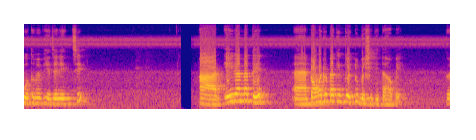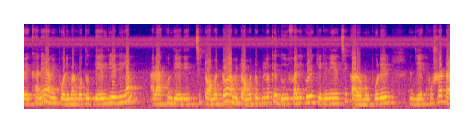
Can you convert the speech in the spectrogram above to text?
প্রথমে ভেজে নিচ্ছি। আর এই রান্নাতে টমেটোটা কিন্তু একটু বেশি দিতে হবে। তো এখানে আমি পরিমাণ মতো তেল দিয়ে দিলাম। আর এখন দিয়ে দিচ্ছি টমেটো। আমি টমেটোগুলোকে দুই ফালি করে কেটে নিয়েছি, কারণ উপরের যে খোসাটা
